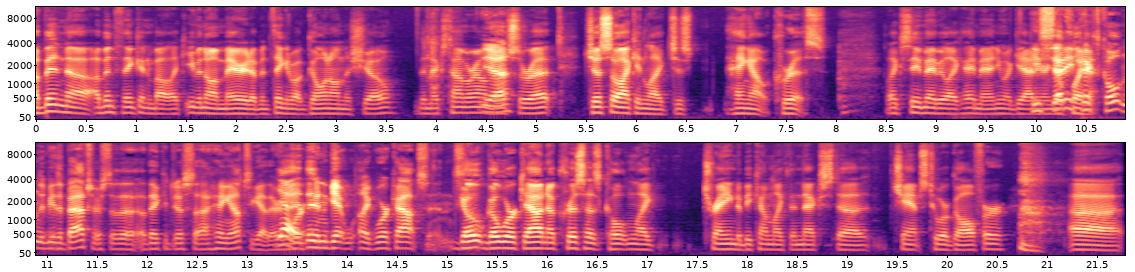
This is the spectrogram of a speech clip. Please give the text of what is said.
I've been uh, I've been thinking about like even though I'm married, I've been thinking about going on the show the next time around Yeah. Bachelorette just so I can like just hang out with Chris. Like see maybe like hey man, you want to get out He here and said go he play picked na- Colton to be the bachelor so that they could just uh, hang out together Yeah, and, work, they- and get like workouts and go go work out. Now Chris has Colton like training to become like the next uh, champs tour golfer. Uh,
